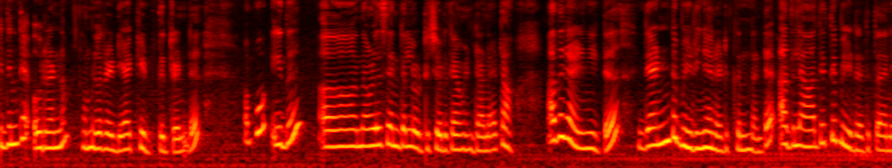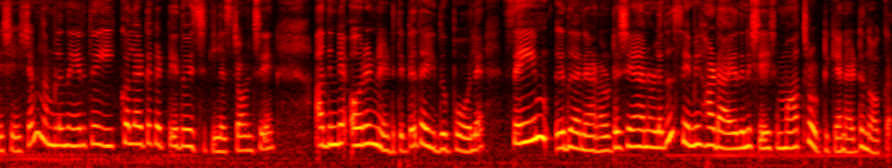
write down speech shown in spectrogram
ഇതിന്റെ ഒരെണ്ണം നമ്മൾ റെഡിയാക്കി എടുത്തിട്ടുണ്ട്. അപ്പോൾ ഇത് നമ്മൾ സെന്ററിൽ ഒട്ടിച്ചെടുക്കാൻ വേണ്ടിയിട്ടാണ് കേട്ടോ. അത് കഴിഞ്ഞിട്ട് രണ്ട് ബീഡ് ഞാൻ എടുക്കുന്നുണ്ട്. അതിൽ ആദ്യത്തെ ബീഡ് എടുത്തതിന് ശേഷം നമ്മൾ നേരത്തെ ഈക്വലായിട്ട് കട്ട് ചെയ്ത് വെച്ചിട്ടില്ല സ്റ്റോൺ ചെയിൻ അതിന്റെ ഒരെണ്ണം എടുത്തിട്ട് ഇത് ഇതുപോലെ സെയിം ഇത് തന്നെയാണ് ഒട്ട് ചെയ്യാനുള്ളത്. സെമി ഹാർഡ് ആയതിന് ശേഷം മാത്രം ഒട്ടിക്കാനായിട്ട് നോക്കുക.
